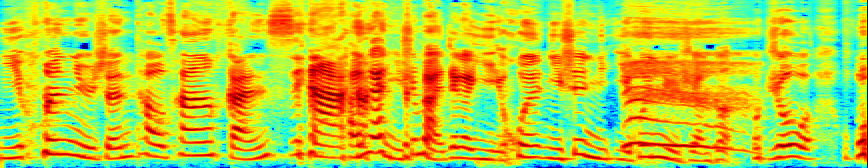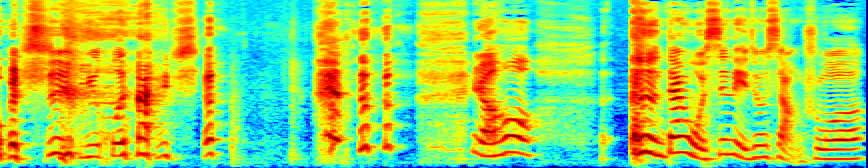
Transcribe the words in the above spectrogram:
已婚女神套餐韩夏。韩夏，你是买这个已婚，你是女已婚女神吗？我说我我是已婚女神，然后，但是我心里就想说，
